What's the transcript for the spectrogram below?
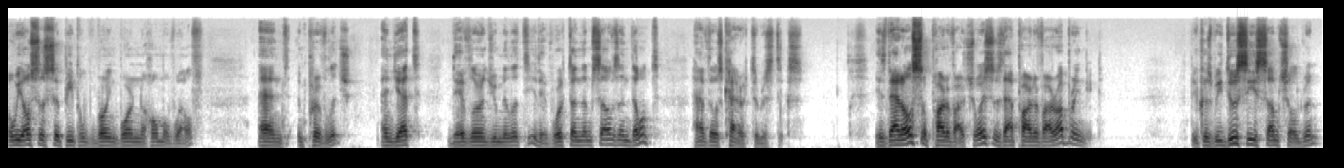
But we also see people being born in a home of wealth and privilege, and yet they've learned humility, they've worked on themselves, and don't have those characteristics. Is that also part of our choice? Is that part of our upbringing? Because we do see some children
